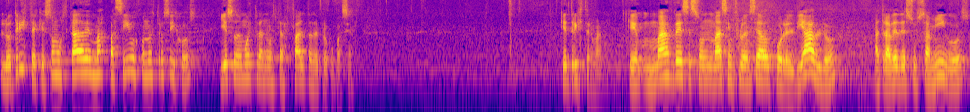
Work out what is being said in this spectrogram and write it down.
Lo triste es que somos cada vez más pasivos con nuestros hijos y eso demuestra nuestra falta de preocupación. Qué triste, hermano, que más veces son más influenciados por el diablo a través de sus amigos,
